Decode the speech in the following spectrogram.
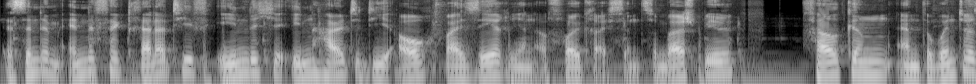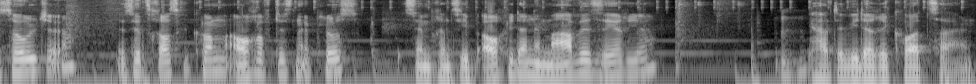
es sind im Endeffekt relativ ähnliche Inhalte, die auch bei Serien erfolgreich sind. Zum Beispiel Falcon and the Winter Soldier ist jetzt rausgekommen, auch auf Disney Plus. Ist im Prinzip auch wieder eine Marvel-Serie. Mhm. Die hatte wieder Rekordzahlen.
